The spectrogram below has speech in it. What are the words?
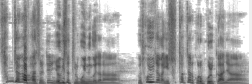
삼자가 봤을 때는 여기서 들고 있는 거잖아. 그 소유자가 이 수탁자를 거로 볼 거 아니야.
